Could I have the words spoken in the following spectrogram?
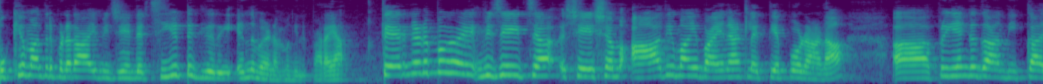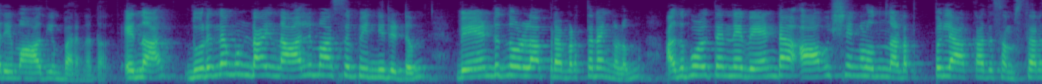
മുഖ്യമന്ത്രി പിണറായി വിജയന്റെ ചീട്ട് കീറി എന്ന് വേണമെങ്കിൽ പറയാം. തെരഞ്ഞെടുപ്പ് വിജയിച്ച ശേഷം ആദ്യമായി വയനാട്ടിലെത്തിയപ്പോഴാണ് പ്രിയങ്ക ഗാന്ധി ഇക്കാര്യം ആദ്യം പറഞ്ഞത്. എന്നാൽ ദുരന്തമുണ്ടായി നാല് മാസം പിന്നിട്ടിട്ടും വേണ്ടുന്നുള്ള പ്രവർത്തനങ്ങളും അതുപോലെ തന്നെ വേണ്ട ആവശ്യങ്ങളൊന്നും നടപ്പിലാക്കാതെ സംസ്ഥാന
